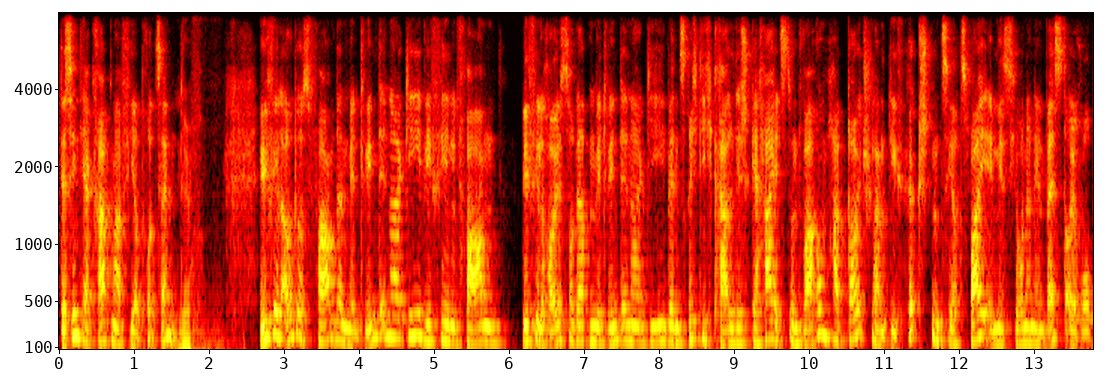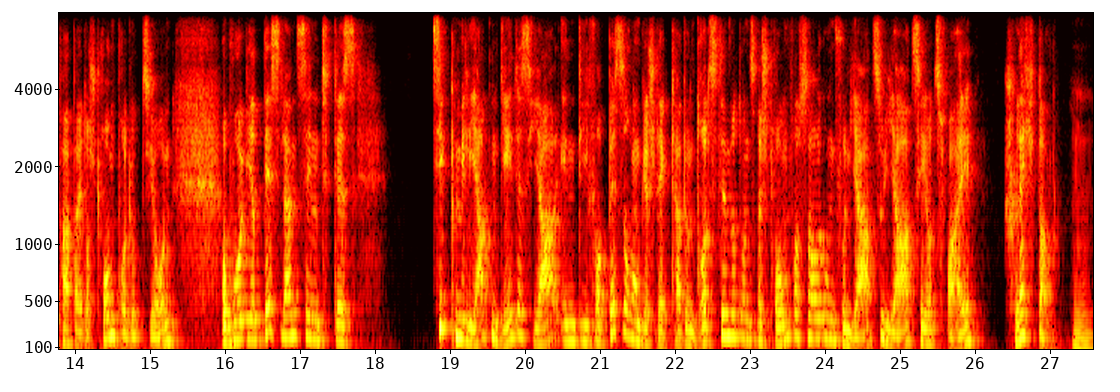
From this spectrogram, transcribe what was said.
Das sind ja gerade mal 4 Prozent. Ja. Wie viele Autos fahren denn mit Windenergie? Wie viel fahren wie viele Häuser werden mit Windenergie, wenn es richtig kalt ist, geheizt? Und warum hat Deutschland die höchsten CO2-Emissionen in Westeuropa bei der Stromproduktion, obwohl wir das Land sind, das zig Milliarden jedes Jahr in die Verbesserung gesteckt hat und trotzdem wird unsere Stromversorgung von Jahr zu Jahr CO2 schlechter. Mhm.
